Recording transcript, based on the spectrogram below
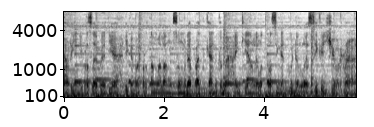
hari ini persahabat ya Di kabar pertama langsung mendapatkan kebahagiaan lewat postingan Bunda Lesti Kejora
